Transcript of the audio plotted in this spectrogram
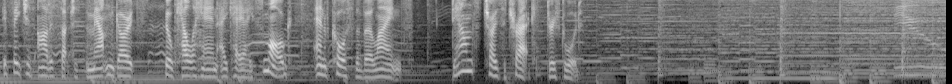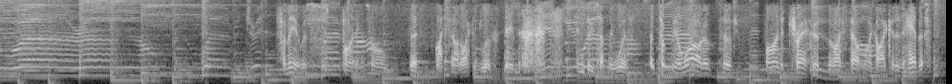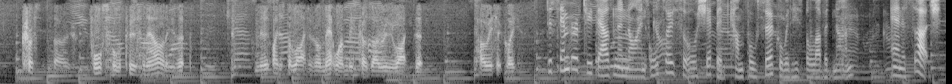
It features artists such as the Mountain Goats, Bill Callahan aka Smog, and of course the Verlaines. Downes chose the track Driftwood. For me, it was finding a song that I felt I could live in and do something with. It took me a while to, to find a track that, that I felt like I could inhabit. Chris is so forceful a personality that I, mean, I just delighted on that one because I really liked it poetically. December of 2009 also saw Shepherd come full circle with his beloved Nun, and as such,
